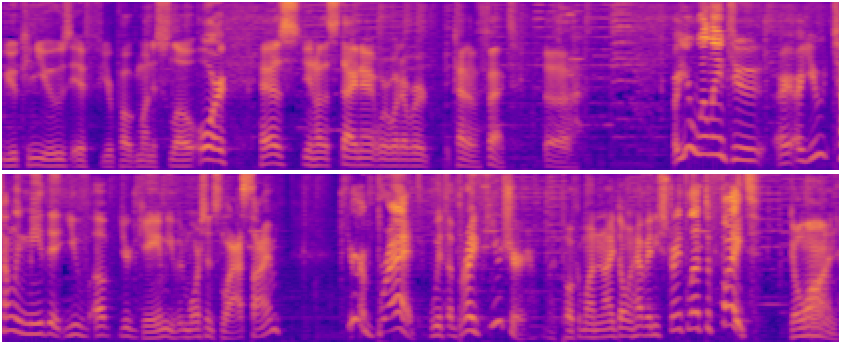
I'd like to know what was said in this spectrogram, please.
you can use if your Pokemon is slow or has, you know, the stagnant or whatever kind of effect. Ugh. Are you willing to... Are, are you telling me that you've upped your game even more since last time? You're a brat with a bright future. My Pokemon and I don't have any strength left to fight. Go on.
